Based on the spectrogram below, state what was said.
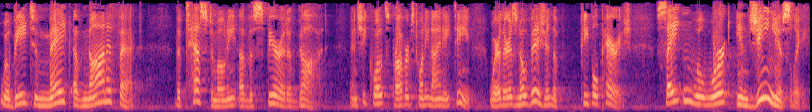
will be to make of non effect the testimony of the Spirit of God. And she quotes Proverbs 29:18, where there is no vision, the people perish. Satan will work ingeniously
